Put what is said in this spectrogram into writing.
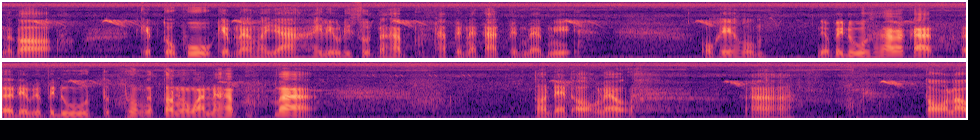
แล้วก็เก็บตัวผู้เก็บนางพญาให้เร็วที่สุดนะครับ ถ้าเป็นอากาศเป็นแบบนี้ โอเคครับผม เดี๋ยวไปดูสภาพอากาศ เออเดี๋ยวไปดูช่วงตอนกลางวันนะครับ ว่า ตอนแดดออกแล้ว อ่า ต่อเรา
